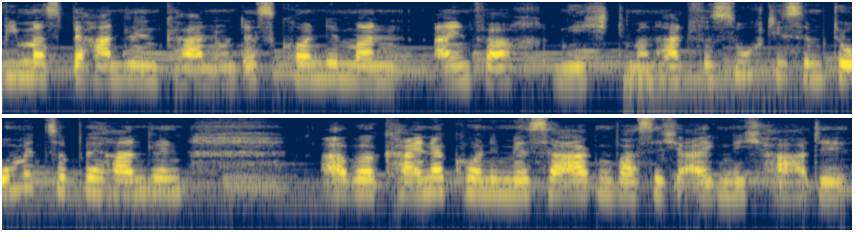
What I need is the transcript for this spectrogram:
wie man es behandeln kann. Und das konnte man einfach nicht. Man hat versucht, die Symptome zu behandeln, aber keiner konnte mir sagen, was ich eigentlich hatte.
